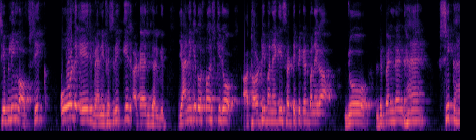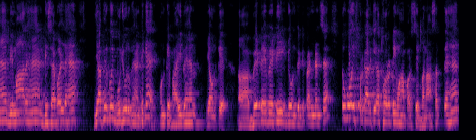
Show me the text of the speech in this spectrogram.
sibling of sick old age beneficiary is attach here with यानी कि दोस्तों, इसकी जो अथॉरिटी बनेगी सर्टिफिकेट बनेगा, जो डिपेंडेंट हैं सिक हैं, बीमार हैं डिसेबल्ड हैं, या फिर कोई बुज़ुर्ग हैं, ठीक है? उनके भाई बहन या उनके बेटे बेटी जो उनके डिपेंडेंट्स हैं तो वो इस प्रकार की अथॉरिटी वहाँ पर से बना सकते हैं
